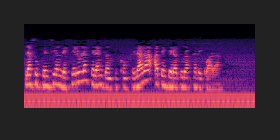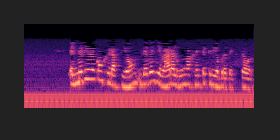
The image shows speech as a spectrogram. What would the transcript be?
La suspensión de células será entonces congelada a temperaturas adecuadas. El medio de congelación debe llevar algún agente crioprotector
